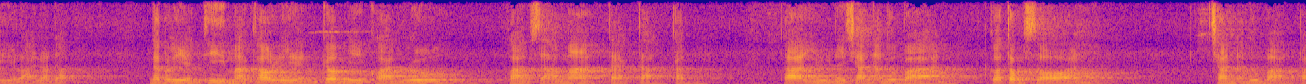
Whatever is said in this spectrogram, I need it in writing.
มีหลายระดับ นักเรียนที่มาเข้าเรียนก็มีความรู้ ความสามารถแตกต่างกัน ถ้าอยู่ในชั้นอนุบาลก็ต้องสอนชั้นอนุบาลไป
